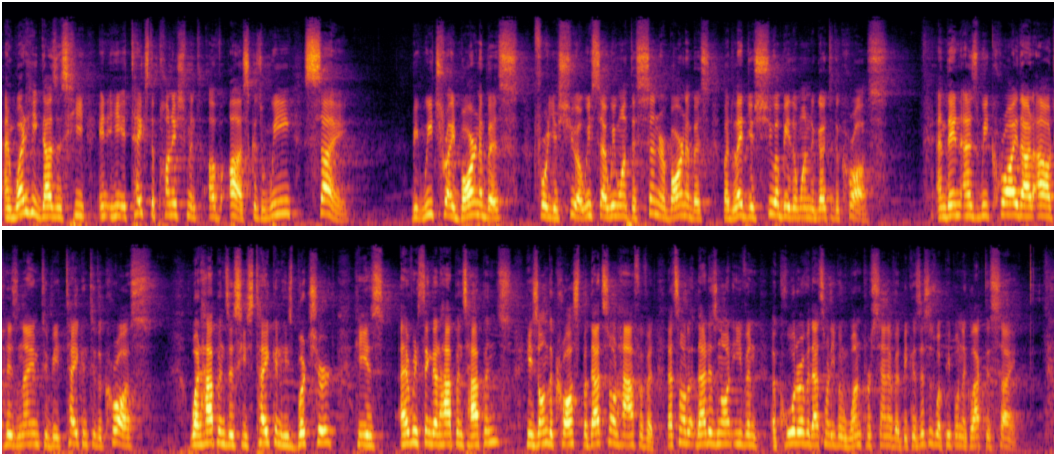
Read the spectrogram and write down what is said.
And what he does is he, he takes the punishment of us because we say, we trade Barnabas for Yeshua. We say we want the sinner, Barnabas, but let Yeshua be the one to go to the cross. And then, as we cry that out, his name to be taken to the cross, what happens is he's taken, he's butchered, he is everything that happens happens. He's on the cross, but that's not half of it. That's not, that is not even a quarter of it. That's not even 1% of it, because this is what people neglect to say.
